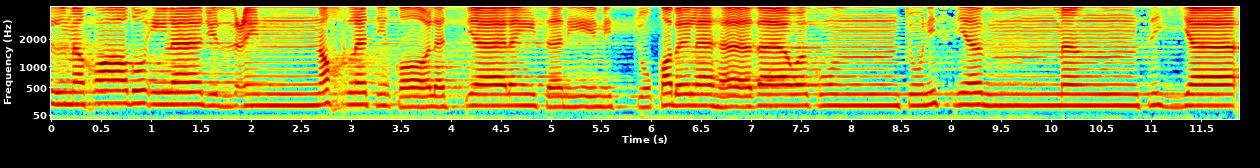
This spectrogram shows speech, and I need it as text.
المخاض إلى جذع النخلة قالت يا ليتني مت قبل هذا وكنت نسيا منسيا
